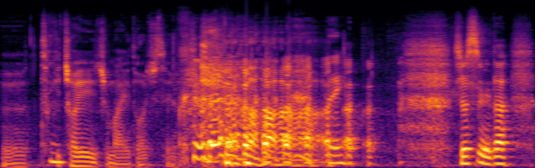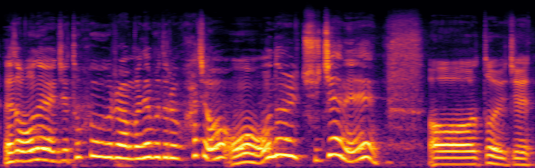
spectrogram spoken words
그, 특히 저희 좀 많이 도와주세요. 네. 좋습니다. 그래서 오늘 이제 토크를 한번 해보도록 하죠. 어, 오늘 주제는 어, 또 이제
